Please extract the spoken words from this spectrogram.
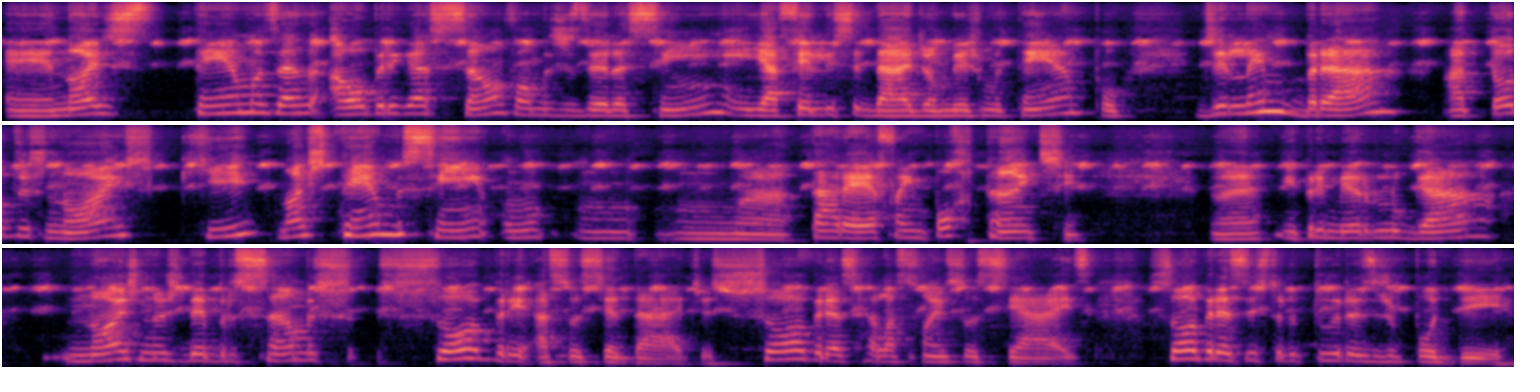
é, nós temos a, a, obrigação, vamos dizer assim, e a felicidade ao mesmo tempo, de lembrar a todos nós que nós temos sim um, um, uma tarefa importante né? Em primeiro lugar, nós nos debruçamos sobre a sociedade, sobre as relações sociais, sobre as estruturas de poder,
